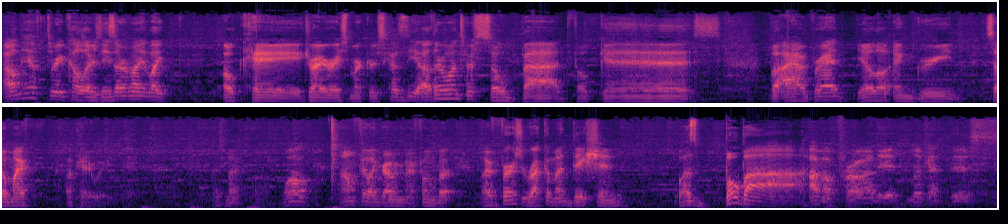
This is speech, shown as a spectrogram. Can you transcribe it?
I only have three colors. These are my like, okay, dry erase markers because the other ones are so bad. Focus. But I have red, yellow, and green. So my, okay, wait. Where's my phone? Well, I don't feel like grabbing my phone, but my first recommendation was boba. I'm a pro at it. Look at this.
